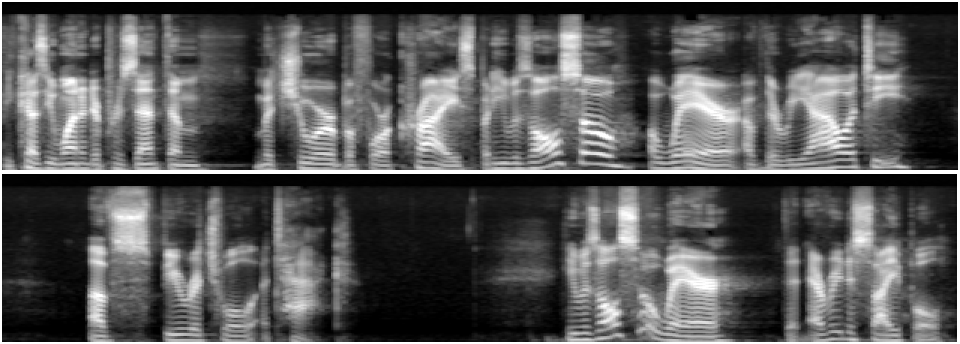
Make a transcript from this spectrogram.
because he wanted to present them mature before Christ, but he was also aware of the reality of spiritual attack. He was also aware that every disciple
